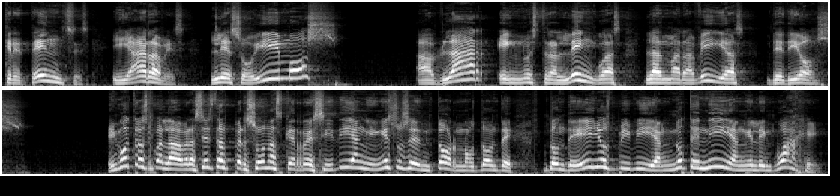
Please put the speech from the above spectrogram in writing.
cretenses y árabes, les oímos hablar en nuestras lenguas las maravillas de Dios. En otras palabras, estas personas que residían en esos entornos donde, donde ellos vivían no tenían el lenguaje.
